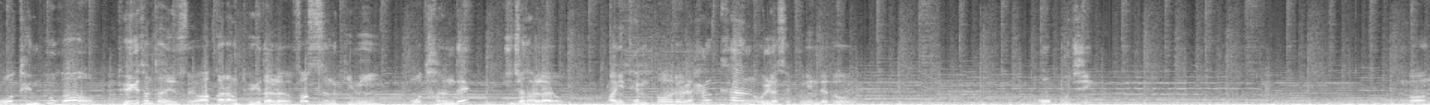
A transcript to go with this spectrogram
오 댐퍼가 되게 탄탄해졌어요. 아까랑 되게 달라요. 서스 느낌이. 오 다른데? 진짜 달라요. 아니 댐퍼를 한 칸 올렸을 뿐인데도. 어 뭐지? 한번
